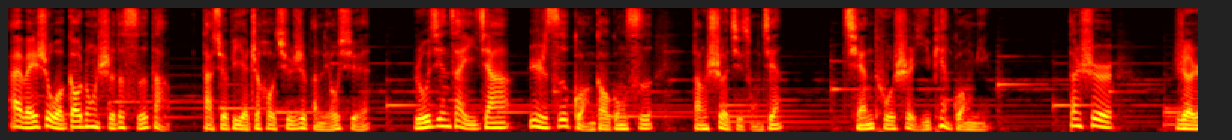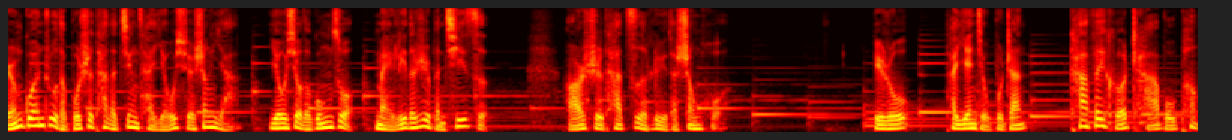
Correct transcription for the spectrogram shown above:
艾维是我高中时的死党，大学毕业之后去日本留学，如今在一家日资广告公司当设计总监，前途是一片光明。但是。惹人关注的不是他的精彩游学生涯、优秀的工作、美丽的日本妻子，而是他自律的生活。比如，他烟酒不沾，咖啡和茶不碰，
